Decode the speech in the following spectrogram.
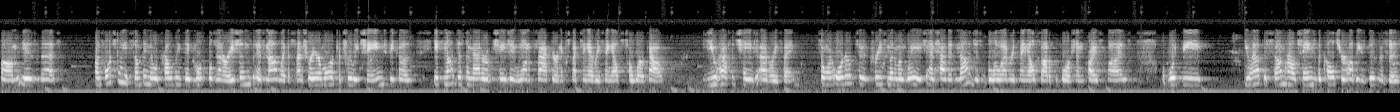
um, is that unfortunately it's something that would probably take multiple generations, if not like a century or more, to truly change because it's not just a matter of changing one factor and expecting everything else to work out. You have to change everything. So in order to increase minimum wage and have it not just blow everything else out of proportion price-wise, would be you have to somehow change the culture of these businesses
